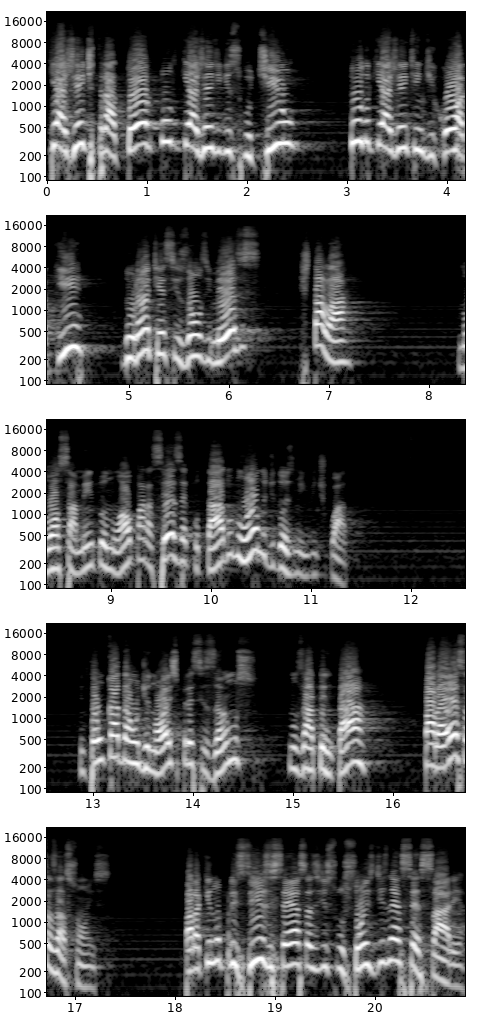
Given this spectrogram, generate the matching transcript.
que a gente tratou, tudo que a gente discutiu, tudo que a gente indicou aqui durante esses 11 meses, está lá no orçamento anual para ser executado no ano de 2024. Então, cada um de nós precisamos nos atentar para essas ações. para que não precise ser essas discussões desnecessárias,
